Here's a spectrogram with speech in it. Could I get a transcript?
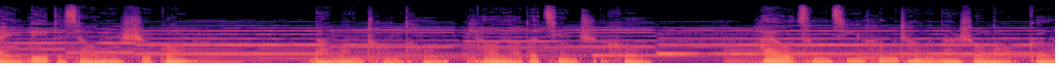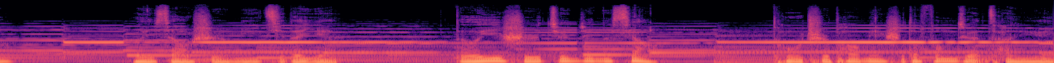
美丽的校园时光，难忘床头飘摇的千纸鹤，还有曾经哼唱的那首老歌。微笑时眯起的眼，得意时倦倦的笑，偷吃泡面时的风卷残云，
